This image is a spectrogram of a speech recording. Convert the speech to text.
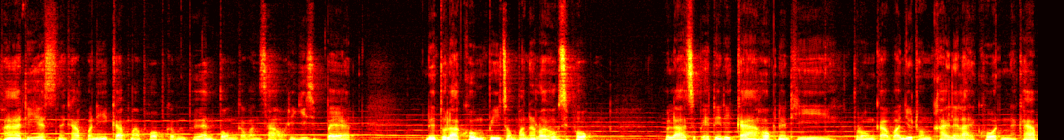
25 TS นะครับ วันนี้กลับมาพบกับเพื่อนๆตรงกับวันเสาร์ที่ 28 เดือนตุลาคมปี 2566 เวลา 11นาฬิกา6นาทีตรงกับวันหยุดของใครหลาย ๆ คนนะครับ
